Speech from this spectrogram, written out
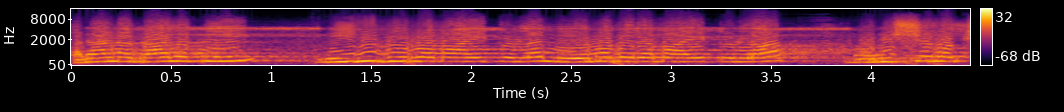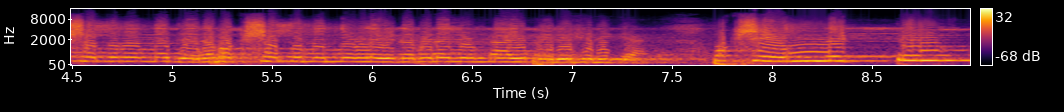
അതാണ് അദാലത്തിൽ നീതിപൂർവമായിട്ടുള്ള നിയമപരമായിട്ടുള്ള മനുഷ്യപക്ഷത്തു നിന്ന് ജനപക്ഷത്തു നിന്നുള്ള ഇടപെടലുണ്ടായി പരിഹരിക്കാൻ. പക്ഷെ എന്നിട്ടും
